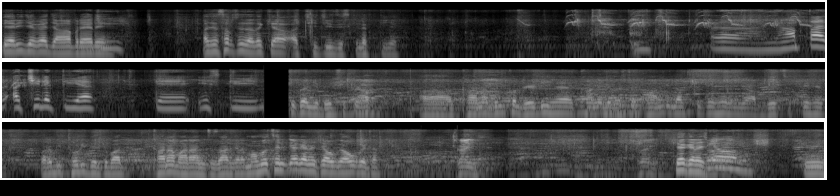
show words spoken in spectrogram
प्यारी जगह जहाँ आप रह रहे हैं। अच्छा सबसे ज़्यादा क्या अच्छी चीज़ इसकी लगती है? यहाँ पर अच्छी लगती है कि इसकी चुका ये देख सकते हैं आप। आ, खाना बिल्कुल रेडी है। खाने के दस्तरखान भी लग चुके हैं ये आप देख सकते हैं। और अभी थोड़ी देर के बाद खाना हमारा इंतज़ार कर। रहा है मोहम्मद हुसैन क्या कहना चाहोगे? आओ बेटा। क्या कहना हम्म।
